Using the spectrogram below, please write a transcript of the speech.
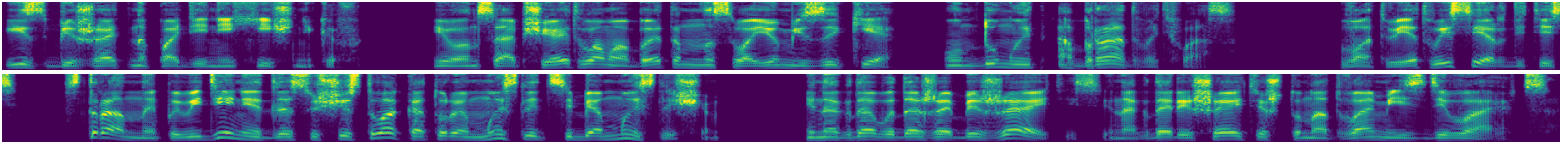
и избежать нападения хищников. И он сообщает вам об этом на своем языке. Он думает обрадовать вас. В ответ вы сердитесь. Странное поведение для существа, которое мыслит себя мыслящим. Иногда вы даже обижаетесь, иногда решаете, что над вами издеваются.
